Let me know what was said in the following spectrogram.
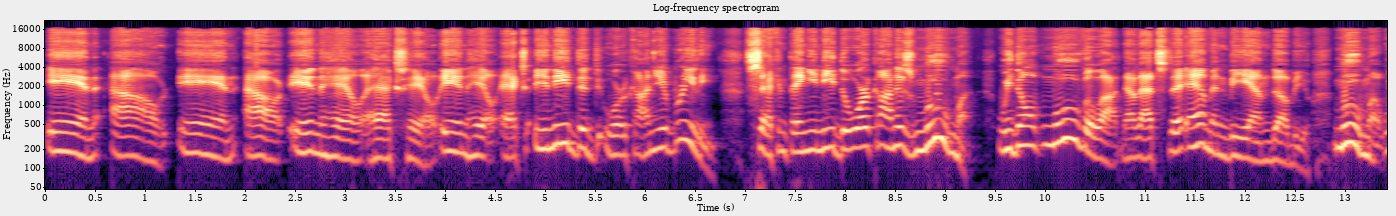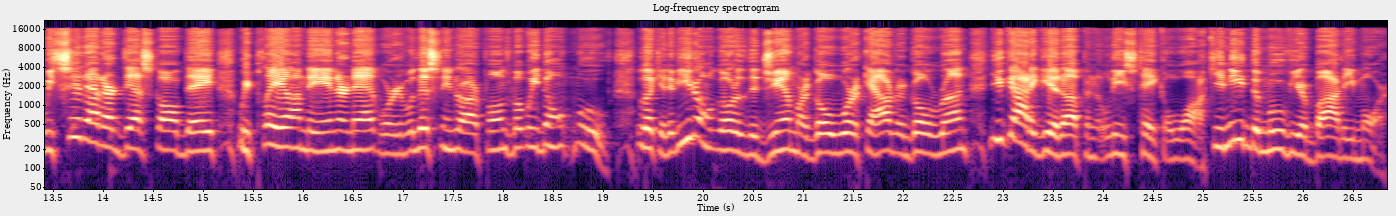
In, out, in, out, inhale, exhale, inhale, exhale. You need to work on your breathing. Second thing you need to work on is movement. We don't move a lot. Now that's the M in BMW. Movement. We sit at our desk all day. We play on the internet. We're, we're listening to our phones, but we don't move. Look, at if you don't go to the gym or go work out or go run, you got to get up and at least take a walk. You need to move your body more.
